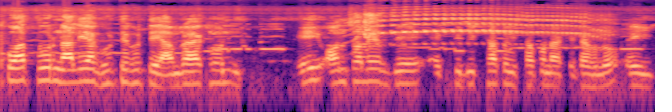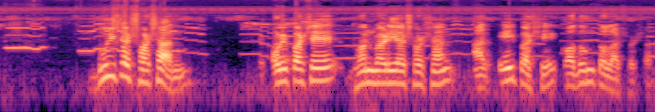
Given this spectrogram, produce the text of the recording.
কোয়াতপুর, নালিয়া ঘুরতে ঘুরতে আমরা এখন এই অঞ্চলের যে একটি বিখ্যাত স্থাপনা সেটা হলো এই দুইটা শ্মশান, ওই পাশে ধনবাড়িয়া শ্মশান আর এই পাশে কদমতলা শ্মশান।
